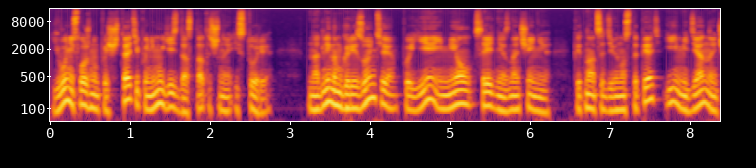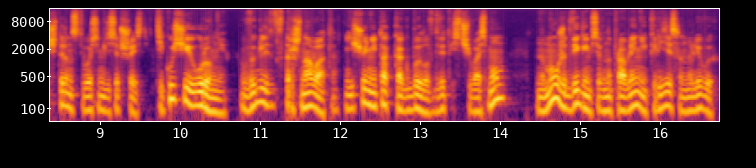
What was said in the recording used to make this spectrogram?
Его несложно посчитать и по нему есть достаточная история. На длинном горизонте PE имел среднее значение – 15.95 и медианная 14.86. Текущие уровни выглядят страшновато. Еще не так, как было в 2008, но мы уже двигаемся в направлении кризиса нулевых.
